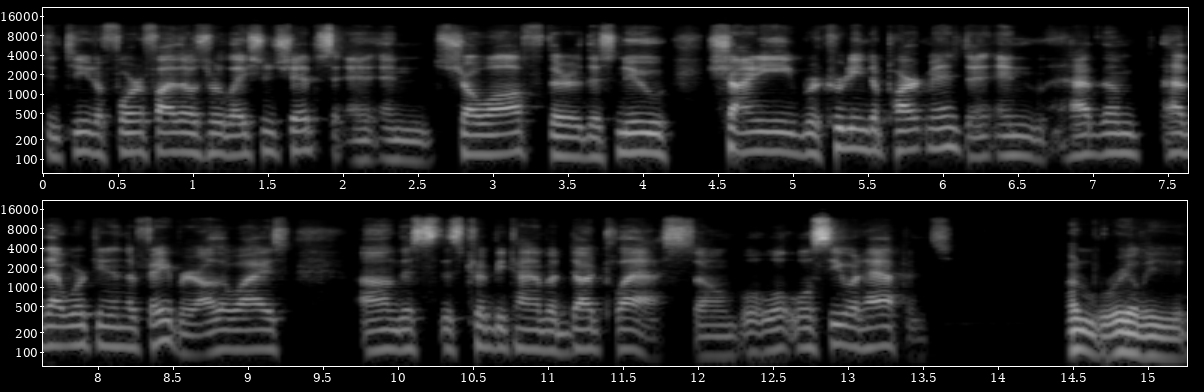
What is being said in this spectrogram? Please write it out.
continue to fortify those relationships and, and show off their this new shiny recruiting department and, and, have them have that working in their favor. Otherwise, um, this this could be kind of a dud class. So we'll, we'll, we'll see what happens. I'm really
